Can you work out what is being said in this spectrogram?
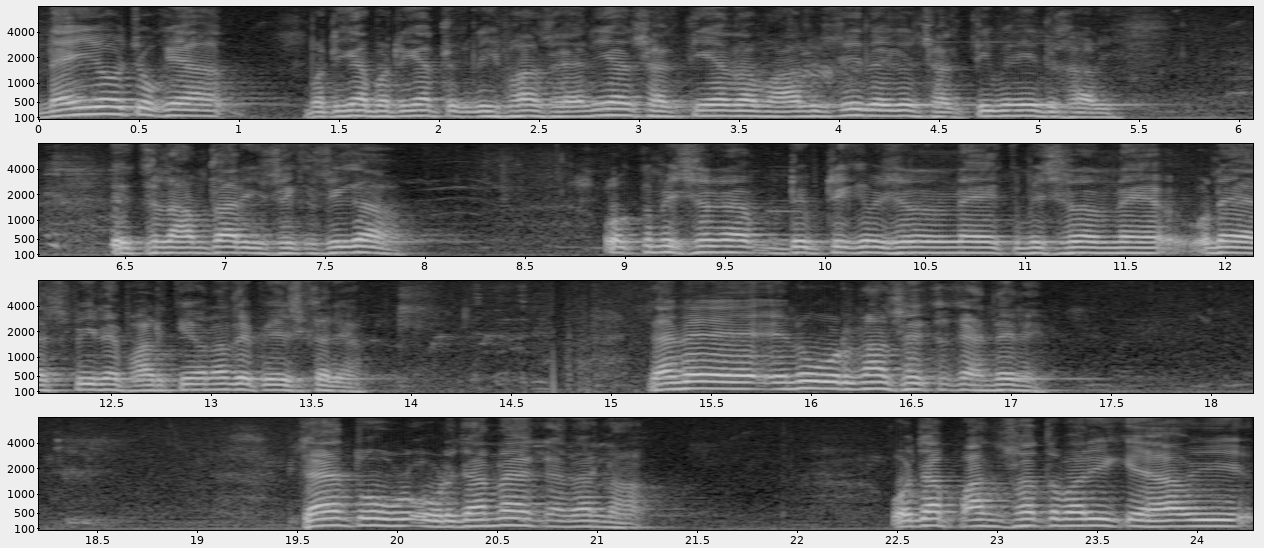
ਨਹੀਂ ਉਹ ਚੁੱਕਿਆ ਵੱਡੀਆਂ ਵੱਡੀਆਂ ਤਕਲੀਫਾਂ ਸਹਿਲੀਆਂ ਸ਼ਕਤੀਆਂ ਦਾ ਮਾਲਕ ਸੀ, ਲੇਕਿਨ ਸ਼ਕਤੀ ਵੀ ਨਹੀਂ ਦਿਖਾਈ। ਇੱਕ ਨਾਮਧਾਰੀ ਸਿੱਖ ਸੀਗਾ। ਉਹ ਕਮਿਸ਼ਨਰ, ਡਿਪਟੀ ਕਮਿਸ਼ਨਰ ਨੇ ਕਮਿਸ਼ਨਰ ਨੇ, ਉਹਨੇ ਐਸਪੀ ਨੇ ਫੜ ਕੇ ਉਹਨਾਂ ਦੇ ਪੇਸ਼ ਕਰਿਆ। ਕਹਿੰਦੇ, ਇਹਨੂੰ ਉੜਨਾ ਸਿੱਖ ਕਹਿੰਦੇ ਨੇ। ਕਹਿੰਦਾ ਤੂੰ ਉੜ ਜਾਣਾ ਹੈ ਕਹਿੰਦਾ, ਨਾ। ਉਹ ਜਦ ਪੰਜ ਸੱਤ ਵਾਰੀ ਕਿਹਾ ਵੀ,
